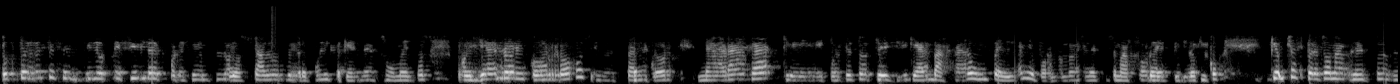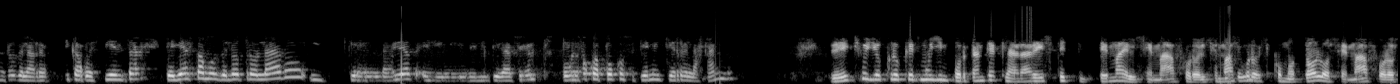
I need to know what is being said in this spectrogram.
Doctor, en ese sentido, decirle, por ejemplo, los estados de la República que en estos momentos, pues ya no en color rojo, sino están en color naranja, que pues esto quiere decir que han bajado un peldaño, por lo menos en este semáforo epidemiológico, que muchas personas en estos momentos de la República pues piensan que ya estamos del otro lado y que las medidas eh, de mitigación, pues poco a poco se tienen que ir relajando. De hecho, yo creo que es muy importante aclarar este tema del semáforo. El semáforo es como todos los semáforos.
